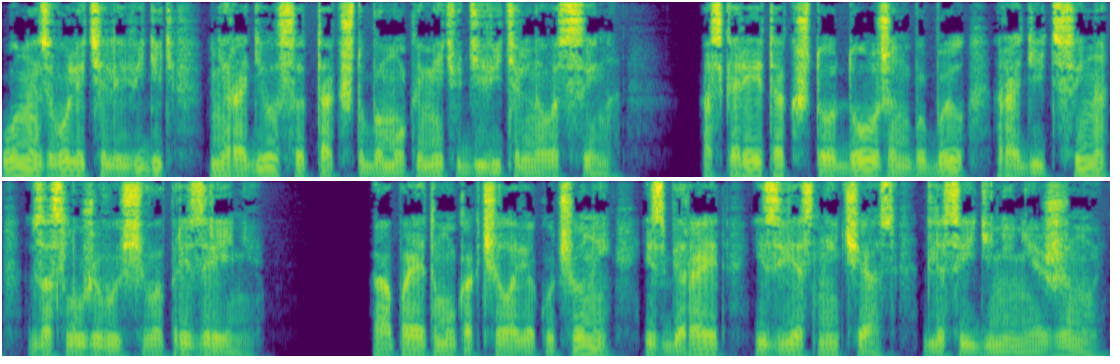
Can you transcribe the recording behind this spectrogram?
Он, изволите ли видеть, не родился так, чтобы мог иметь удивительного сына — а скорее так, что должен бы был родить сына, заслуживающего презрения. А поэтому, как человек-ученый, избирает известный час для соединения с женой.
